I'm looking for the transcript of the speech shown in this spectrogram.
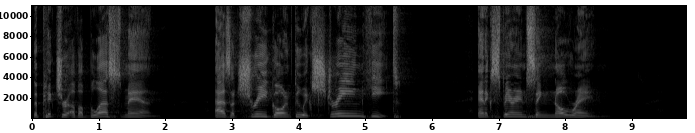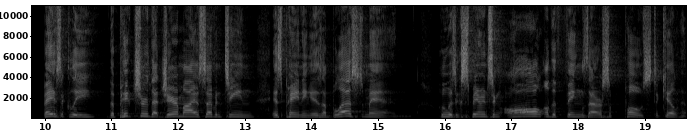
the picture of a blessed man as a tree going through extreme heat and experiencing no rain. Basically, the picture that Jeremiah 17 is painting is a blessed man who is experiencing all of the things that are supposed to kill him,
